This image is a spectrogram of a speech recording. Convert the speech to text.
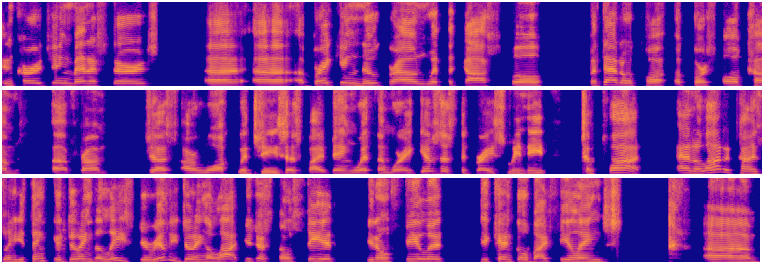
encouraging ministers, uh, uh, uh, breaking new ground with the gospel. But that, of of course, all comes uh, from just our walk with Jesus by being with him, where he gives us the grace we need to plot. And a lot of times when you think you're doing the least, you're really doing a lot. You just don't see it, you don't feel it, you can't go by feelings. Um,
